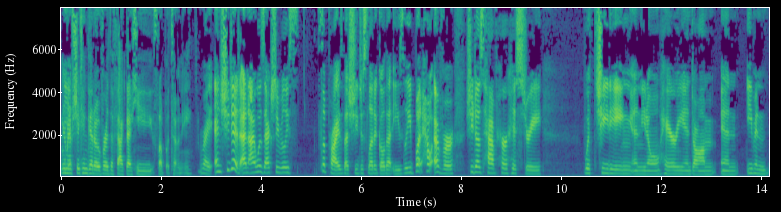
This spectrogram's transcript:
and if she can get over the fact that he slept with Tony. Right. And she did. And I was actually really s- surprised that she just let it go that easily. But however, she does have her history with cheating and, you know, Harry and Dom and even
